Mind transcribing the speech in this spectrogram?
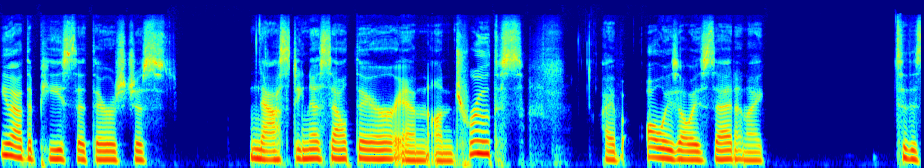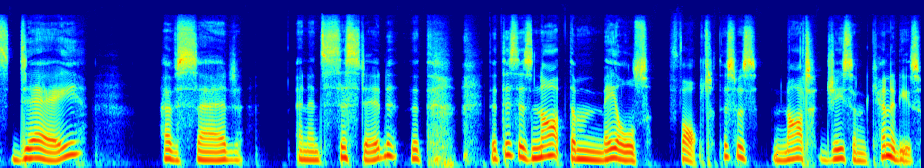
you add the piece that there's just nastiness out there and untruths. I've always, always said, and I to this day have said and insisted that that this is not the male's fault. This was not Jason Kennedy's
